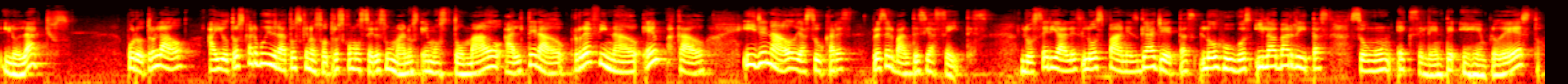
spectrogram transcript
y los lácteos. Por otro lado, hay otros carbohidratos que nosotros como seres humanos hemos tomado, alterado, refinado, empacado y llenado de azúcares, preservantes y aceites. Los cereales, los panes, galletas, los jugos y las barritas son un excelente ejemplo de esto.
